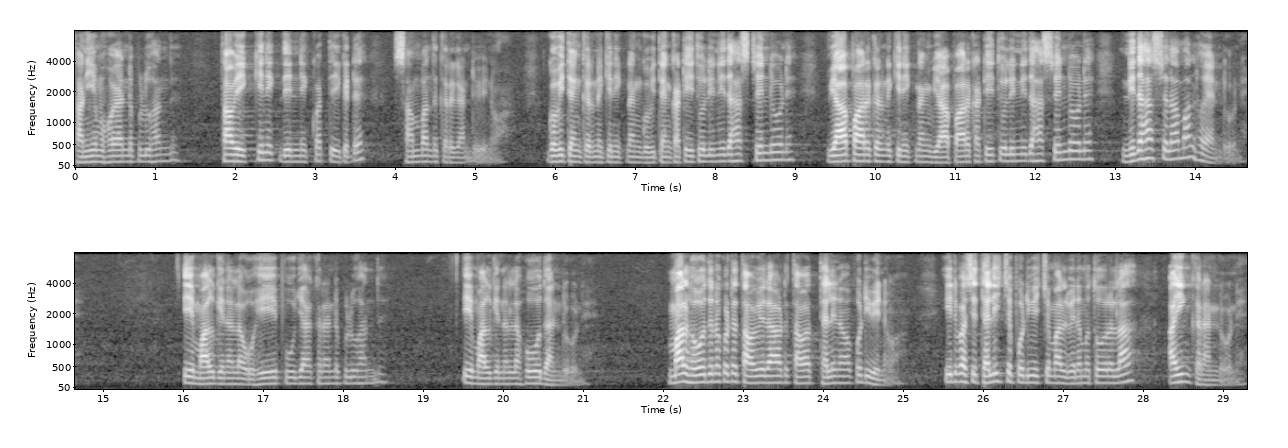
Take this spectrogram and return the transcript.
තනියම හොයන්න පුළුහන්ද තව එක්කෙනෙක් දෙන්නෙක්වත් ඒකට සම්බන්ධ කරගණ්ඩ වෙනවා. ගොවිතැන් කරන කෙනෙක් නම් ගොවිතැන් කටයුතුවලින් නිදහස් වෙන්න ඕනේ ව්‍යාපාර කරන කෙනෙක් නම් ව්‍යාපාර කටයුතුවලින් නිදහස් වෙන්න ඕනේ නිදහස් වෙලා මල් හොයන්ඩ ඕනේ. ඒ මල් ගෙනල්ලා ඔහේ පූජා කරන්න පුළුහන්ද. ඒ මල් ගෙනල්ලා හෝ දණ්ඩ ඕනේ. මල් හෝදනකොට තවවෙලාට තවත් තැලෙනව පොඩි වෙනවා. ඊට පස්සේ තැලිච්ච පොඩිවෙච්ච මල් වෙනම තෝරලා අයින් කරන්න ඕනේ.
